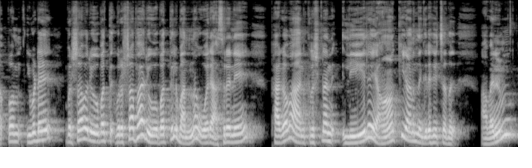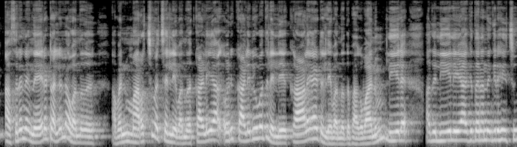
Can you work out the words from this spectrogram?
അപ്പം ഇവിടെ വൃഷഭ രൂപത്തിൽ വൃഷഭ രൂപത്തിൽ വന്ന ഒരസുരനെ ഭഗവാൻ കൃഷ്ണൻ ലീലയാക്കിയാണ് നിഗ്രഹിച്ചത് അവനും അസുരനെ നേരിട്ടല്ലല്ലോ വന്നത്. അവൻ മറച്ചു വെച്ചല്ലേ വന്നത്. കളിയാ ഒരു കളി രൂപത്തിലല്ലേ കാളയായിട്ടല്ലേ വന്നത് ഭഗവാനും ലീല അത് ലീലയാക്കി തന്നെ നിഗ്രഹിച്ചു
